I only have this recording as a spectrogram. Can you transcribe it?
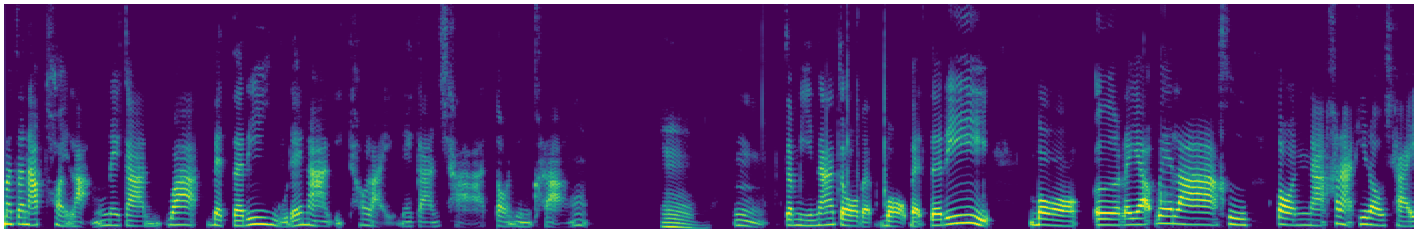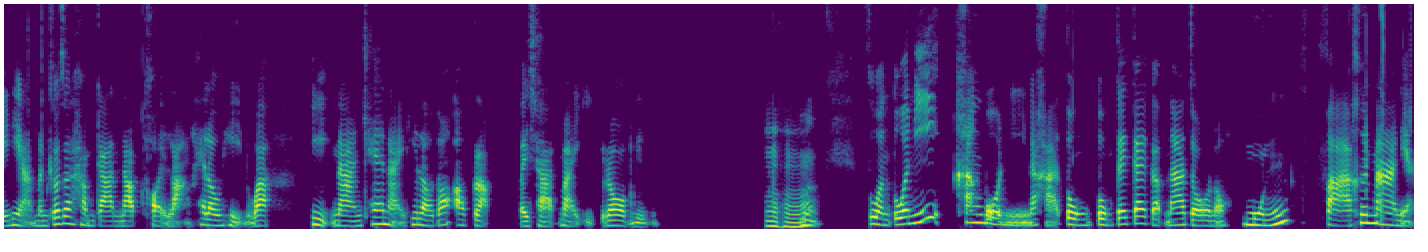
มันจะนับถอยหลังในการว่าแบตเตอรี่อยู่ได้นานอีกเท่าไหร่ในการชาร์จต่อหนึ่งครั้ง อืมอืมจะมีหน้าจอแบบบอกแบตเตอรี่ บอกเออระยะเวลาคือตอนนะขณะที่เราใช้เนี่ยมันก็จะทำการนับถอยหลังให้เราเห็นว่าอีกนานแค่ไหนที่เราต้องเอากลับไปชาร์จใหม่อีกรอบหนึ่งอือหืออืมส่วนตัวนี้ข้างบนนี้นะคะ ตรงตรงใกล้ๆกับหน้าจอเนาะหมุนฝาขึ้นมาเนี่ย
